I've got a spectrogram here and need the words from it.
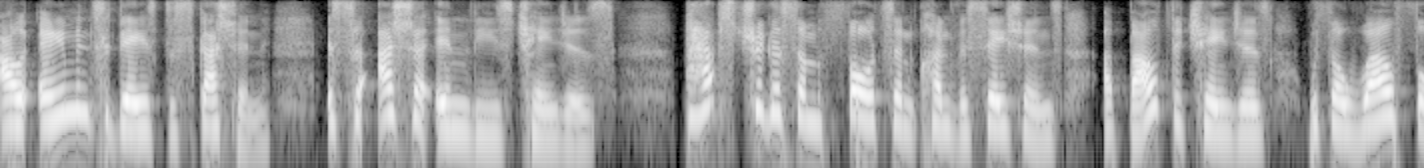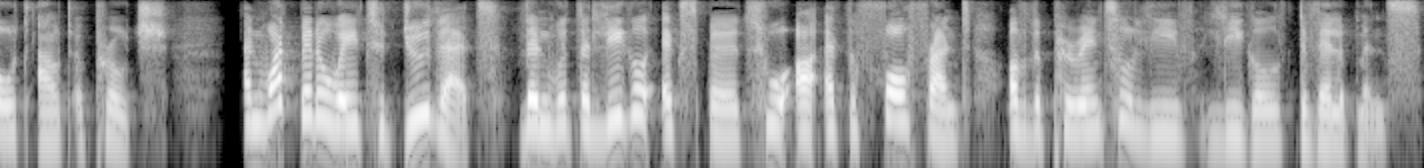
Our aim in today's discussion is to usher in these changes, perhaps trigger some thoughts and conversations about the changes with a well thought out approach. And what better way to do that than with the legal experts who are at the forefront of the parental leave legal developments?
